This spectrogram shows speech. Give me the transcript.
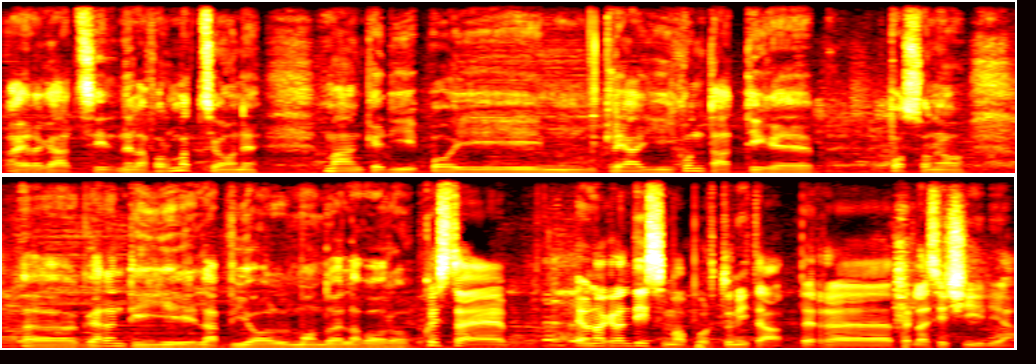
ai ragazzi nella formazione ma anche di poi creargli i contatti che possono eh, garantirgli l'avvio al mondo del lavoro. Questa è, è una grandissima opportunità per, eh, per la Sicilia.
